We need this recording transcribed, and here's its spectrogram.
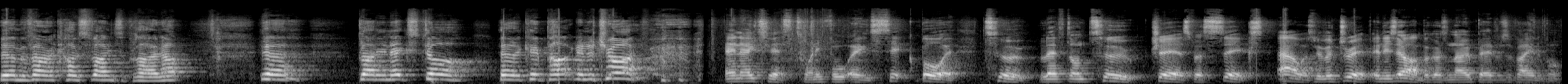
Yeah, my varicose veins are playing up. Yeah, bloody next door. Yeah, they keep parking in the drive. NHS 2014, sick boy, two, left on two chairs for six hours with a drip in his arm because no bed was available.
